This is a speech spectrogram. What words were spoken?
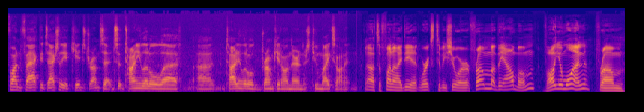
Fun fact: It's actually a kid's drum set. It's a tiny little uh, tiny little drum kit on there, and there's two mics on it. Oh, it's a fun idea. It works to be sure. From the album, Volume 1 from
